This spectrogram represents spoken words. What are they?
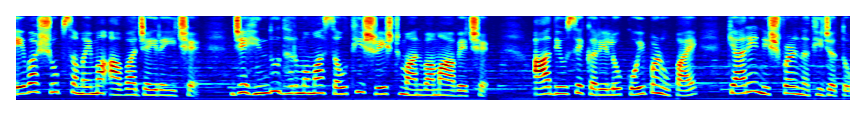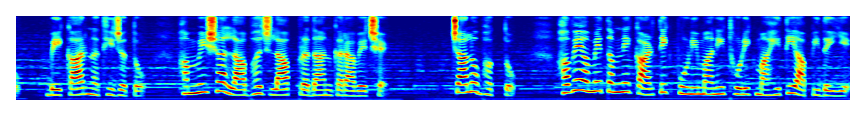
એવા શુભ સમયમાં આવવા જઈ રહી છે, જે હિન્દુ ધર્મમાં સૌથી શ્રેષ્ઠ માનવામાં આવે છે. આ દિવસે કરેલો કોઈ પણ ઉપાય ક્યારેય નિષ્ફળ નથી જતો, બેકાર નથી જતો, હંમેશા લાભ જ લાભ પ્રદાન કરાવે છે. ચાલો ભક્તો, હવે અમે તમને કાર્તિક પૂર્ણિમાની થોડીક માહિતી આપી દઈએ.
